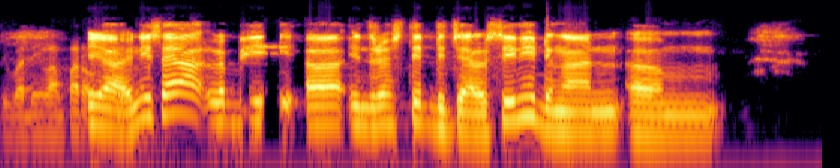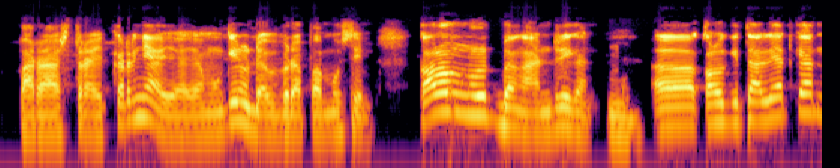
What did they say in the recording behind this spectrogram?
Dibanding Lampard. Iya, ini saya lebih eh, interested di Chelsea ini dengan em, para strikernya ya, yang mungkin udah beberapa musim. Kalau menurut Bang Andre kan, Hmm. eh, kalau kita lihat kan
